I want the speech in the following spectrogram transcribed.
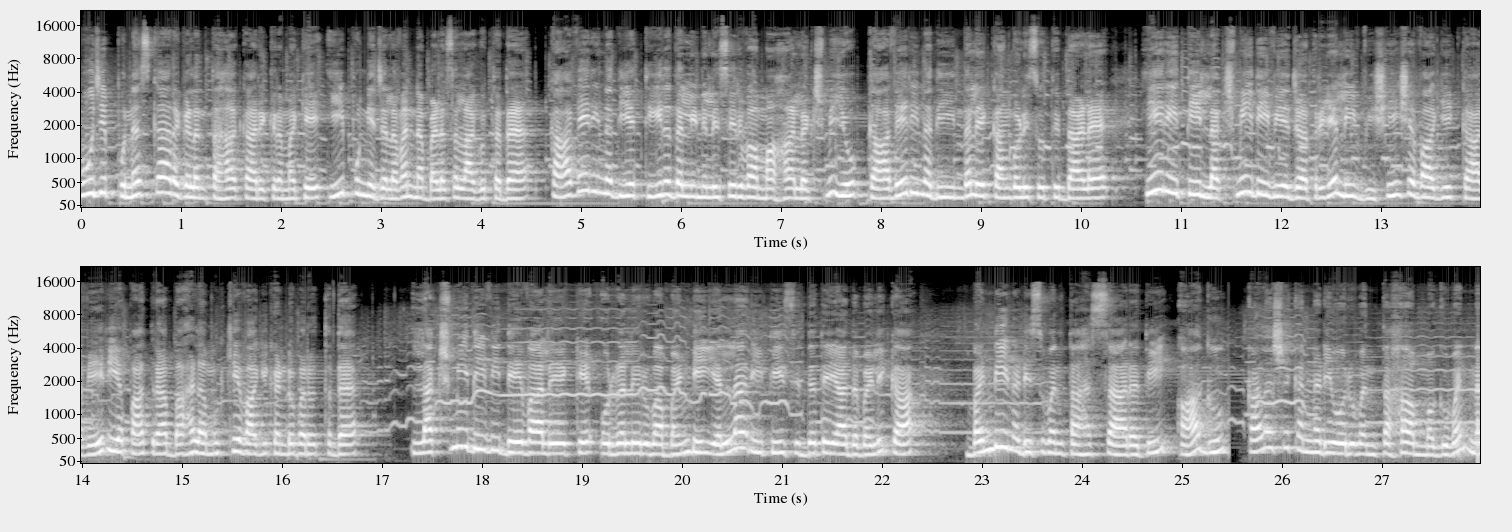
ಪೂಜೆ ಪುನಸ್ಕಾರಗಳಂತಹ ಕಾರ್ಯಕ್ರಮಕ್ಕೆ ಈ ಪುಣ್ಯ ಜಲವನ್ನು ಬಳಸಲಾಗುತ್ತದೆ. ಕಾವೇರಿ ನದಿಯ ತೀರದಲ್ಲಿ ನೆಲೆಸಿರುವ ಮಹಾಲಕ್ಷ್ಮಿಯು ಕಾವೇರಿ ನದಿಯಿಂದಲೇ ಕಂಗೊಳಿಸುತ್ತಿದ್ದಾಳೆ. ಈ ರೀತಿ ಲಕ್ಷ್ಮೀ ದೇವಿಯ ಜಾತ್ರೆಯಲ್ಲಿ ವಿಶೇಷವಾಗಿ ಕಾವೇರಿಯ ಪಾತ್ರ ಬಹಳ ಮುಖ್ಯವಾಗಿ ಕಂಡುಬರುತ್ತದೆ. ಲಕ್ಷ್ಮೀ ದೇವಿ ದೇವಾಲಯಕ್ಕೆ ಉರಲಿರುವ ಬಂಡಿ ಎಲ್ಲ ರೀತಿ ಸಿದ್ಧತೆಯಾದ ಬಳಿಕ ಬಂಡಿ ನಡೆಸುವಂತಹ ಸಾರಥಿ ಹಾಗೂ ಕಳಶ ಕನ್ನಡಿ ಓರುವಂತಹ ಮಗುವನ್ನ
